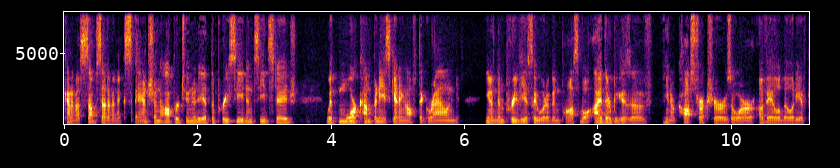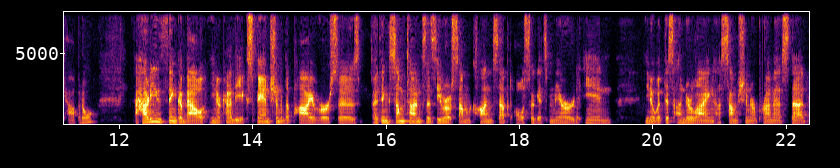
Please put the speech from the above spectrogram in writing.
kind of a subset of an expansion opportunity at the pre-seed and seed stage with more companies getting off the ground you know than previously would have been possible either because of you know cost structures or availability of capital. How do you think about you know kind of the expansion of the pie versus i think sometimes the zero sum concept also gets mirrored in you know with this underlying assumption or premise that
